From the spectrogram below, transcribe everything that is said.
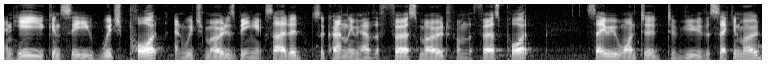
and here you can see which port and which mode is being excited. So currently we have the first mode from the first port. Say we wanted to view the second mode,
